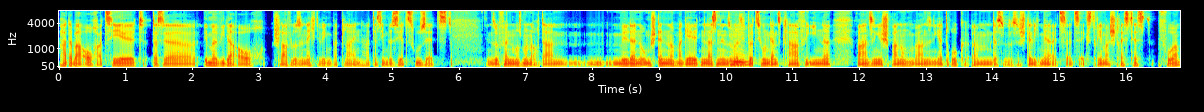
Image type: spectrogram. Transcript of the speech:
hat aber auch erzählt, dass er immer wieder auch schlaflose Nächte wegen Bad Klein hat, dass ihm das sehr zusetzt. Insofern muss man auch da mildernde Umstände nochmal gelten lassen. In so einer mhm. Situation ganz klar für ihn eine wahnsinnige Spannung, ein wahnsinniger Druck. Ähm, das, das stelle ich mir als, als extremer Stresstest vor.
